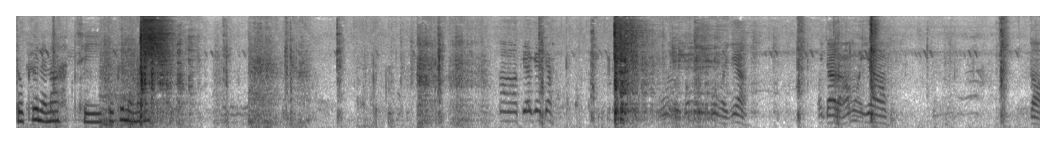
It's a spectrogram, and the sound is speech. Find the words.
tụi cứ này nó thì tụi cứ này nó kia kia kia không phải kia ông cha đó mà kia rồi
